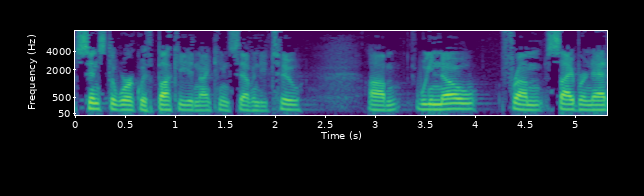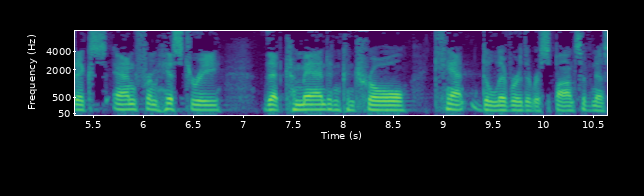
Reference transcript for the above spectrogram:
since the work with Bucky in 1972. Um, we know from cybernetics and from history that command and control can't deliver the responsiveness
